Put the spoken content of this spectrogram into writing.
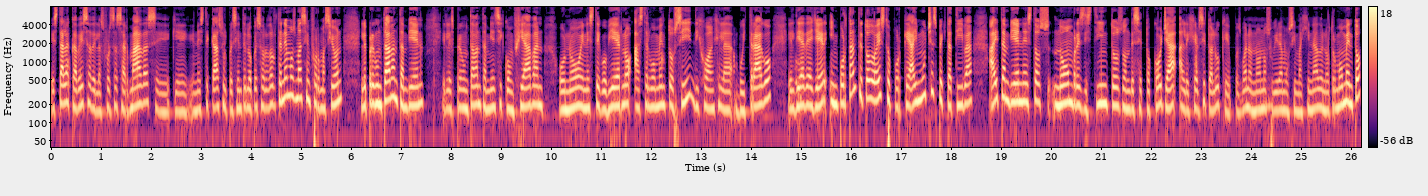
está a la cabeza de las Fuerzas Armadas, eh, que en este caso el presidente López Obrador. Tenemos más información. Le preguntaban también, eh, les preguntaban también si confiaban o no en este gobierno. Hasta el momento sí, dijo Ángela Buitrago el día de ayer. Importante todo esto porque hay mucha expectativa. Hay también estos nombres distintos donde se tocó ya al ejército, algo que pues bueno, no nos hubiéramos imaginado en otro momento,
